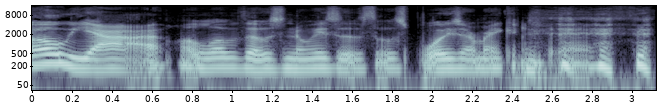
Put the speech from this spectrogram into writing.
oh yeah, I love those noises those boys are making.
